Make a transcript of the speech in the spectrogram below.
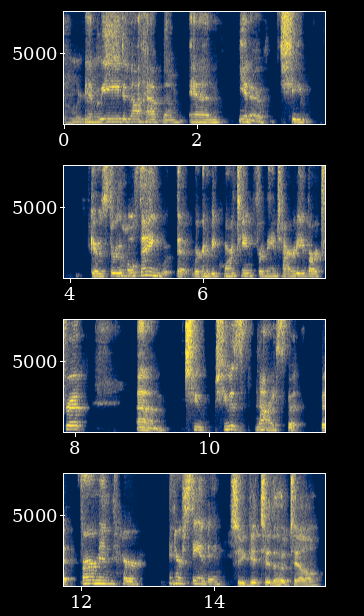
Oh my and we did not have them. And, you know, she goes through the whole thing that we're going to be quarantined for the entirety of our trip. Um, she she was nice, but but firm in her in her standing. So you get to the hotel.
